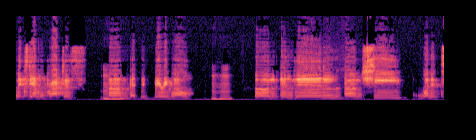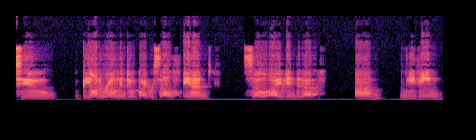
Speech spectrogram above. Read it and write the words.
mixed animal practice Mhm. um, that did very well. Mhm. Um, and then um, she wanted to be on her own and do it by herself. And so I ended up um, leaving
